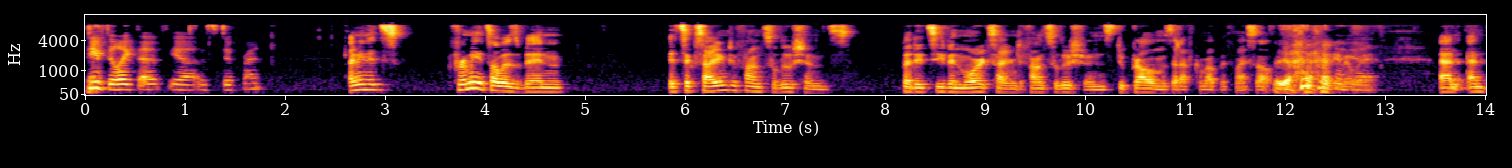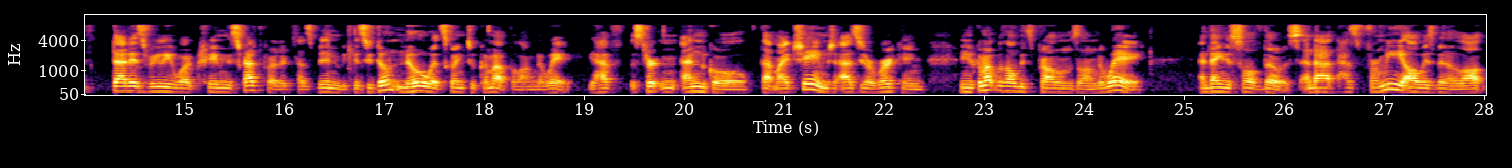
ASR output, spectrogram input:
Do you feel like that? Yeah, it's different. I mean, it's for me. It's always been. It's exciting to find solutions, but it's even more exciting to find solutions to problems that I've come up with myself. Yeah. in a way. And and that is really what creating the Scratch project has been because you don't know what's going to come up along the way. You have a certain end goal that might change as you're working, and you come up with all these problems along the way. and then you solve those. And that has, for me, always been a lot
